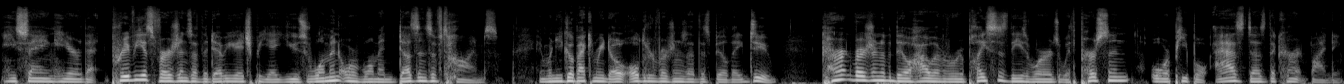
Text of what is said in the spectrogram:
he's saying here that previous versions of the WHPA use woman or woman dozens of times. And when you go back and read older versions of this bill, they do. Current version of the bill, however, replaces these words with person or people, as does the current binding.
